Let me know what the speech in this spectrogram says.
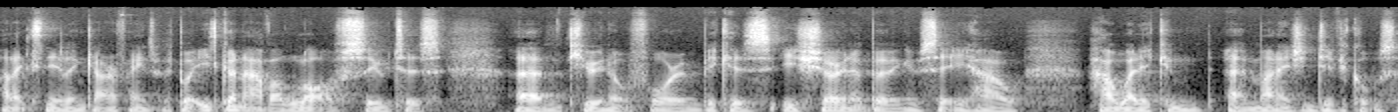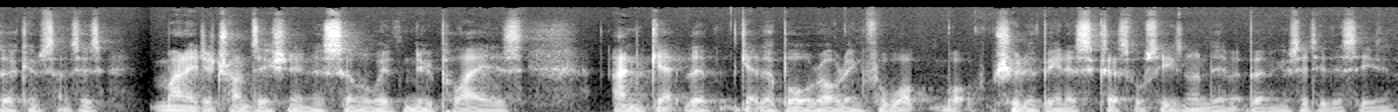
Alex Neil and Gareth Ainsworth. But he's going to have a lot of suitors um, queuing up for him because he's shown at Birmingham City how how well he can uh, manage in difficult circumstances, manage a transition in the summer with new players, and get the get the ball rolling for what, what should have been a successful season under him at Birmingham City this season.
